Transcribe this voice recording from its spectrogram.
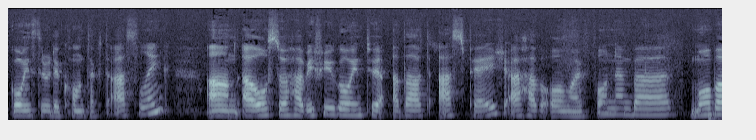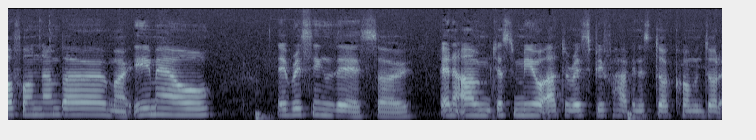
going through the contact us link. Um, I also have if you go into about us page, I have all my phone number, mobile phone number, my email, everything there. So and I'm just Mio at recipeforhappiness.com.au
